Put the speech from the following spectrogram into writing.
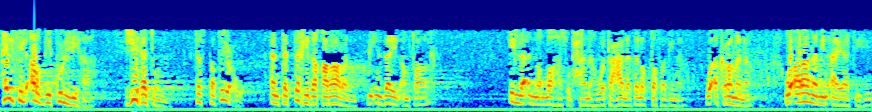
هل في الأرض كلها جهة تستطيع أن تتخذ قرارا بإنزال الأمطار؟ إلا أن الله سبحانه وتعالى تلطف بنا وأكرمنا وأرانا من آياته.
